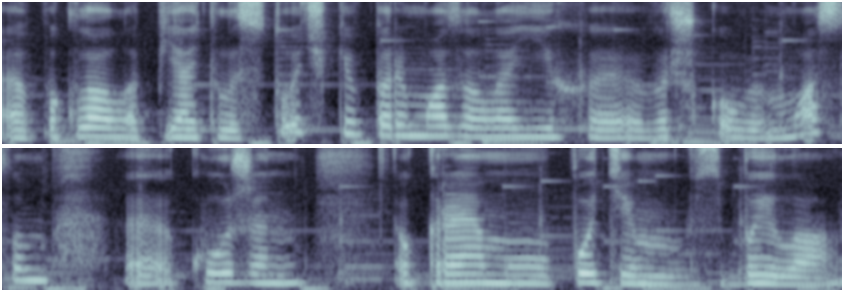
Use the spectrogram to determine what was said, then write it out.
е, поклала 5 листочків, перемазала їх е, вершковим маслом кожен окремо, потім збила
